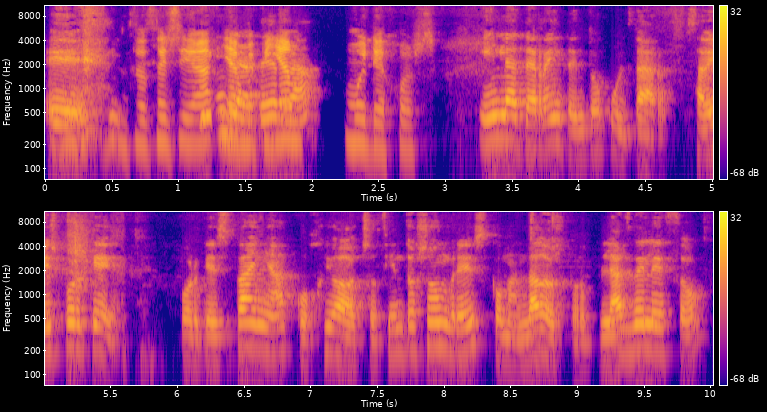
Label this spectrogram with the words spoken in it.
Eh, Entonces ya, ya me pillan muy lejos. Inglaterra intentó ocultar. ¿Sabéis por qué? Porque España cogió a 800 hombres comandados por Blas de Lezo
